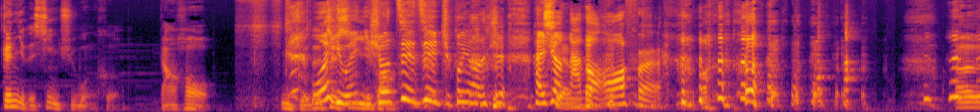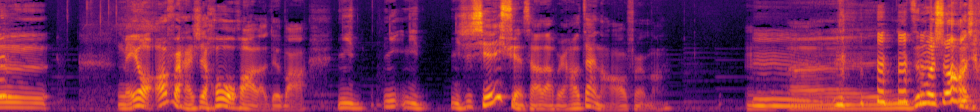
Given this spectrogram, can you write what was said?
跟你的兴趣吻合，然后你觉得？我以为你说最最重要的是还是要拿到 offer。嗯，没有 offer 还是后话了，对吧？你你你你是先选 startup 然后再拿 offer 吗？嗯，你这么说好像，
